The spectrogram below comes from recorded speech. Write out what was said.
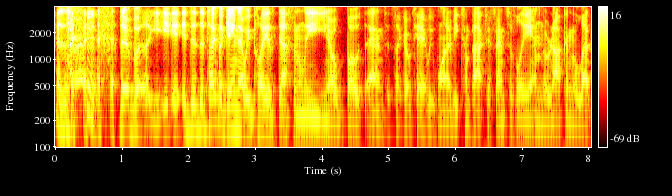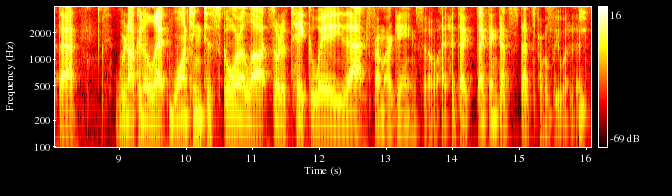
there, but it, it, the- the type of game that we play is definitely you know both ends it's like okay we want to be compact defensively and we're not going to let that we're not going to let wanting to score a lot sort of take away that from our game so I, I, I think that's that's probably what it is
